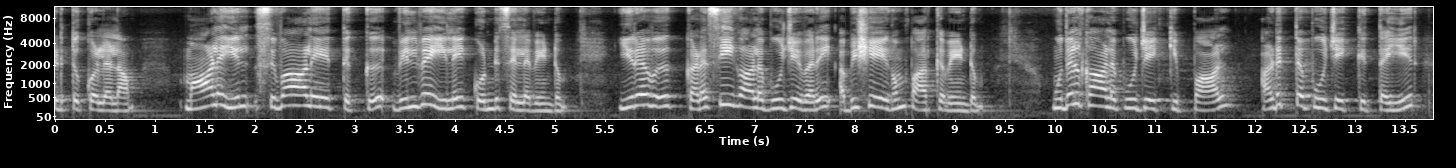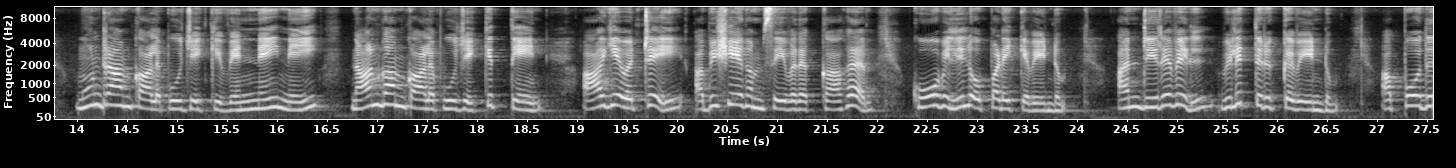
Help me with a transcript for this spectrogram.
எடுத்துக்கொள்ளலாம் மாலையில் சிவாலயத்துக்கு வில்வ இலை கொண்டு செல்ல வேண்டும். இரவு கடைசி கால பூஜை வரை அபிஷேகம் பார்க்க வேண்டும். முதல் கால பூஜைக்கு பால் அடுத்த பூஜைக்கு தயிர் மூன்றாம் கால பூஜைக்கு வெண்ணெய் நெய் நான்காம் கால பூஜைக்கு தேன் ஆகியவற்றை அபிஷேகம் செய்வதற்காக கோவிலில் ஒப்படைக்க வேண்டும். அன்றிரவில் விழித்திருக்க வேண்டும். அப்போது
